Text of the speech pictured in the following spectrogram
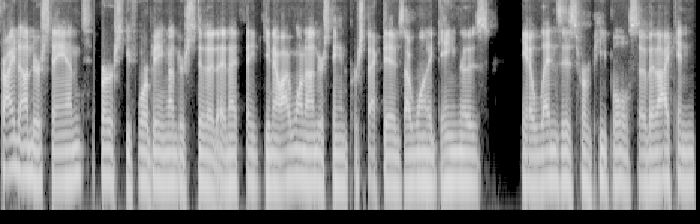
trying to understand first before being understood. And I think, you know, I want to understand perspectives. I want to gain those, you know, lenses from people so that I can,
